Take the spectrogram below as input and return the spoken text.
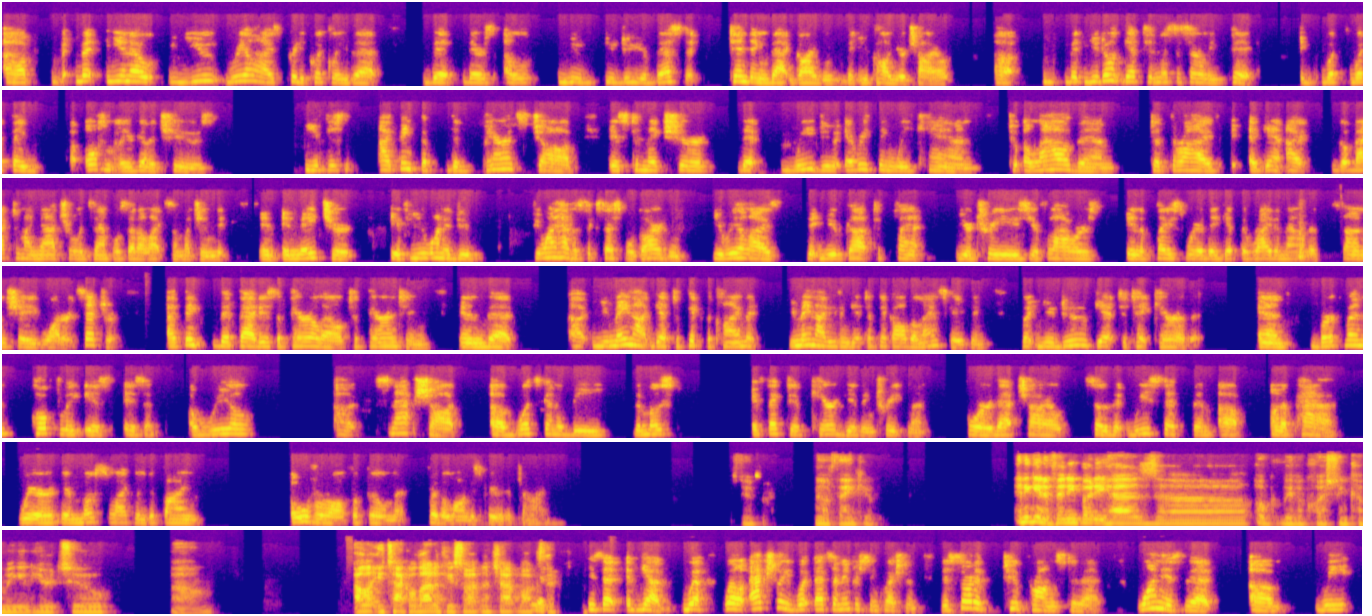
Uh, but, but, you know, you realize pretty quickly that that there's a you you do your best at tending that garden that you call your child, uh, but you don't get to necessarily pick what what they ultimately are going to choose. You just I think the the parents' job is to make sure that we do everything we can to allow them to thrive. Again, I go back to my natural examples that I like so much in in, in nature. If you want to do, if you want to have a successful garden, you realize that you've got to plant your trees, your flowers in a place where they get the right amount of sun, shade, water, etc. I think that that is a parallel to parenting in that uh, you may not get to pick the climate, you may not even get to pick all the landscaping, but you do get to take care of it. And Birkman hopefully is is a, a real uh, snapshot of what's going to be the most effective caregiving treatment for that child so that we set them up on a path where they're most likely to find overall fulfillment for the longest period of time. Super. No, thank you. And again, if anybody has, uh, oh, we have a question coming in here too. Um, I'll let you tackle that if you saw it in the chat box yes. there. Is that yeah? Well, well, actually, what that's an interesting question. There's sort of two prongs to that. One is that um, we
